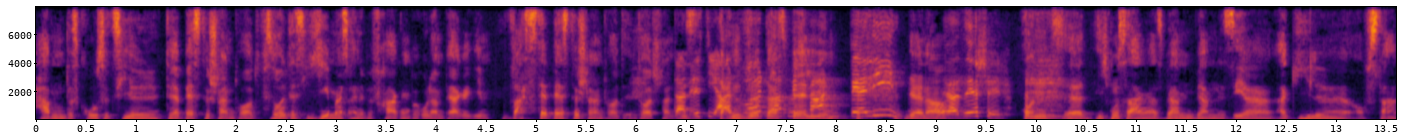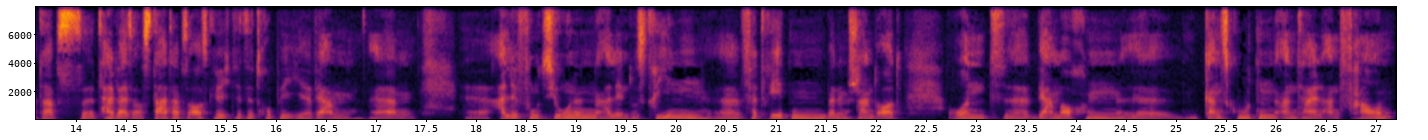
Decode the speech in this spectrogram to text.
haben das große Ziel, der beste Standort. Sollte es jemals eine Befragung bei Roland Berger geben, was der beste Standort in Deutschland dann ist, ist die dann Antwort, wird das Berlin. Berlin. genau. Ja, sehr schön. Und äh, ich muss sagen, also wir haben, wir haben eine sehr agile, auf Startups, äh, teilweise auf Startups ausgerichtete Truppe hier. Wir haben ähm, äh, alle Funktionen, alle Industrien äh, vertreten bei dem Standort. Und äh, wir haben auch einen äh, ganz guten Anteil an Frauen.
